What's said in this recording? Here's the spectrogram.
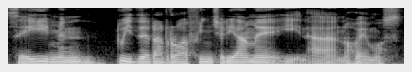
seguime en Twitter, arroba fincheriame y nada, nos vemos.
